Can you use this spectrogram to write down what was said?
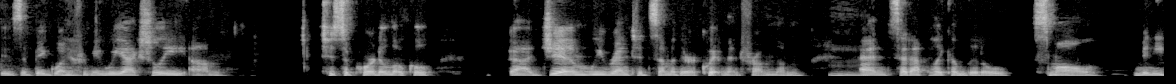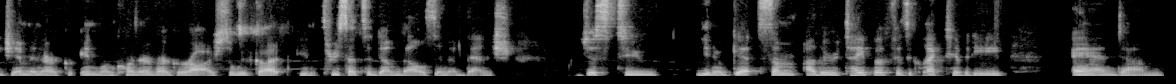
is a big one Yeah. for me. We actually, um, to support a local uh, gym, we rented some of their equipment from them Mm, and set up like a little small mini gym in our in one corner of our garage. So we've got you know, three sets of dumbbells and a bench, just to you know get some other type of physical activity, and um,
